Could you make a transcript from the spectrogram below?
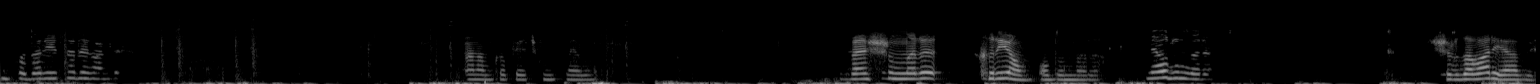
Bu kadar yeter herhalde. Anam kapıyı açıp unutmayalım. Ben şunları kırıyorum odunları. Ne odunları? Şurada var ya abi.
